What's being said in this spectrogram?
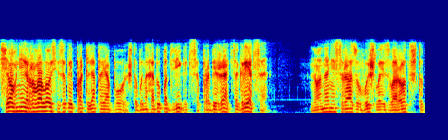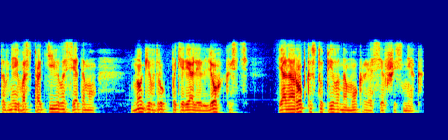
Все в ней рвалось из этой проклятой оборы, чтобы на ходу подвигаться, пробежать, согреться. Но она не сразу вышла из ворот, что-то в ней воспротивилось этому. Ноги вдруг потеряли легкость, и она робко ступила на мокрый осевший снег.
